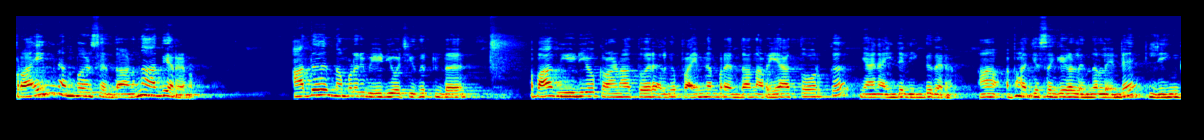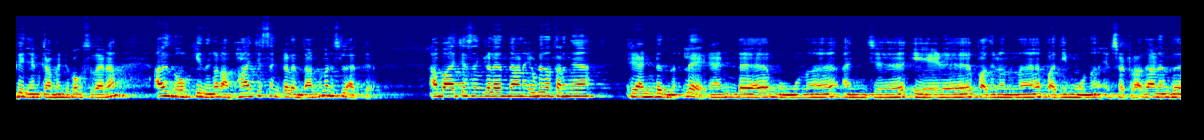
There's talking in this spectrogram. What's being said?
പ്രൈം നമ്പേഴ്സ് എന്താണെന്ന് ആദ്യം അറിയണം. അത് നമ്മളൊരു വീഡിയോ ചെയ്തിട്ടുണ്ട്. അപ്പോൾ ആ വീഡിയോ കാണാത്തവർ അല്ലെങ്കിൽ പ്രൈം നമ്പർ എന്താണെന്ന് അറിയാത്തവർക്ക് ഞാൻ അതിന്റെ ലിങ്ക് തരാം. ആ അഭാജ്യ സംഖ്യകൾ എന്നുള്ളതിന്റെ ലിങ്ക് ഞാൻ കമന്റ് ബോക്സ് തരാം. അത് നോക്കി നിങ്ങൾ അഭാജ്യസംഖ്യകൾ എന്താണെന്ന് മനസ്സിലാക്കുക. അഭാജ്യസംഖ്യകൾ എന്താണ്? ഇവിടെ നിന്ന് തുടങ്ങുക? രണ്ടെന്ന് അല്ലേ? രണ്ട് മൂന്ന് അഞ്ച് ഏഴ് പതിനൊന്ന് പതിമൂന്ന് എക്സെട്ര അതാണ് എന്ത്?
